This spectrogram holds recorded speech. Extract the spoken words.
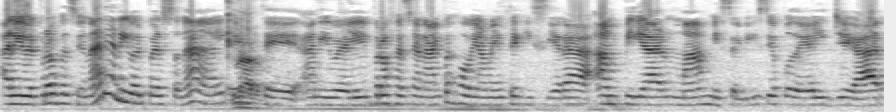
a nivel profesional y a nivel personal. Este, a nivel profesional, pues obviamente quisiera ampliar más mis servicios, poder llegar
